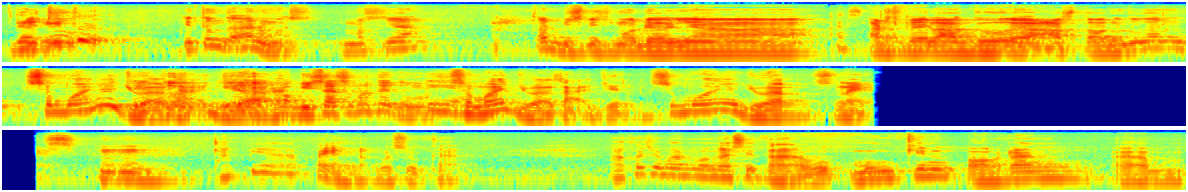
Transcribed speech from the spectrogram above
dan itu itu, itu nggak anu mas? Maksudnya kan bisnis modelnya RSP Lago ya Aston itu kan semuanya jual itu, takjil Iya, kan? kok bisa seperti itu mas? Iya. semuanya jual takjil semuanya jual snack Mm-mm. tapi apa yang aku suka aku cuma mau ngasih tahu mungkin orang em,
